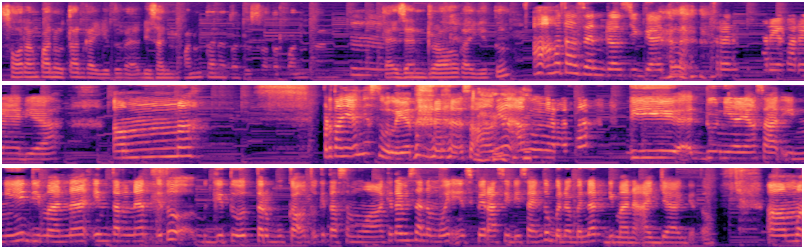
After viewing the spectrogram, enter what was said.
seorang panutan kayak gitu kayak desainer panutan atau ilustrator panutan hmm. kayak Zendraw kayak gitu? Oh, aku tahu Zendraw juga itu keren karya-karyanya dia. Um, pertanyaannya sulit. Soalnya aku ngerasa di dunia yang saat ini di mana internet itu begitu terbuka untuk kita semua kita bisa nemuin inspirasi desain tuh benar-benar di mana aja gitu. Um,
